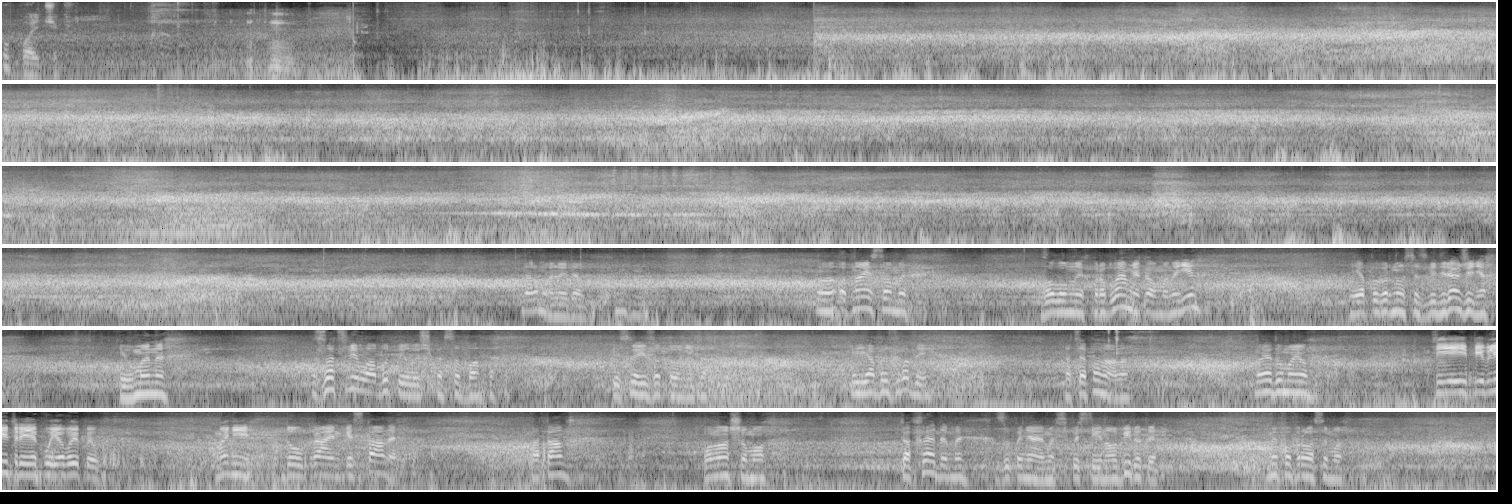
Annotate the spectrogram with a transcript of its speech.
укольчик. Нормально йдемо. Е, Одна із самих головних проблем, яка в мене є, я повернувся з відрядження, і в мене зацвіла бутилочка собака після ізотоніка. І я без води. А це погано. Ну я думаю, тієї півлітри, яку я випив, мені до Українки стане. А там у нашому кафе, де ми зупиняємось постійно обідати, ми попросимо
